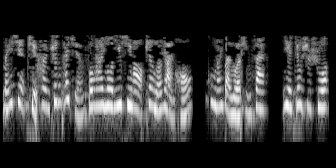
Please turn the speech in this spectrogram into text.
梅县铁汉生态前锋埃洛伊西奥上轮染红，故而本轮停赛。也就是说，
